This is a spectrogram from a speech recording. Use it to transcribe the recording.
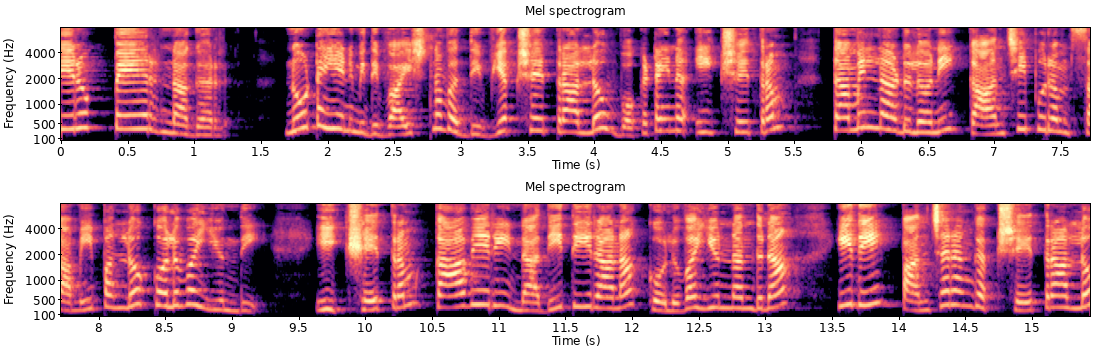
తిరుప్పేర్ నగర్ నూట ఎనిమిది వైష్ణవ దివ్యక్షేత్రాల్లో ఒకటైన ఈ క్షేత్రం తమిళనాడులోని కాంచీపురం సమీపంలో కొలువయ్యుంది. ఈ క్షేత్రం కావేరీ నదీ తీరాన కొలువయ్యున్నందున ఇది పంచరంగ క్షేత్రాల్లో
